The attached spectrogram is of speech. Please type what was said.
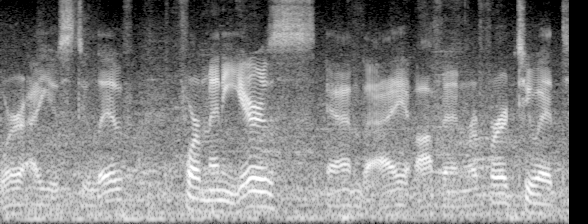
where I used to live for many years, and I often refer to it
